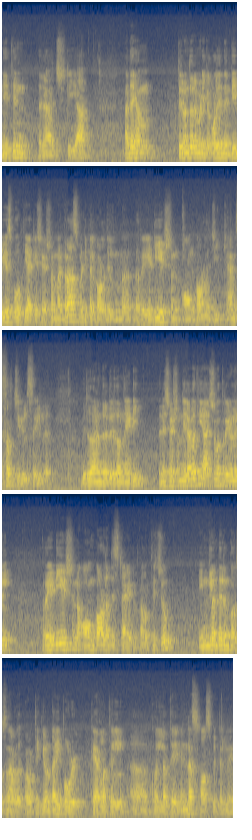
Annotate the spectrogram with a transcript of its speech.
Nitin Raj T R അദ്ദേഹം തിരുവനന്തപുരം മെഡിക്കൽ കോളേജിൽ നിന്ന് എം ബി ബി എസ് പൂർത്തിയാക്കിയ ശേഷം മദ്രാസ് മെഡിക്കൽ കോളേജിൽ നിന്ന് റേഡിയേഷൻ ഓങ്കോളജി ക്യാൻസർ ചികിത്സയിൽ ബിരുദാനന്തര ബിരുദം നേടി. അതിനുശേഷം നിരവധി ആശുപത്രികളിൽ റേഡിയേഷൻ ഓങ്കോളജിസ്റ്റ് ആയിട്ട് പ്രവർത്തിച്ചു. ഇംഗ്ലണ്ടിലും കുറച്ച് നാൾ പ്രവർത്തിക്കുകയുണ്ടായി. ഇപ്പോൾ കേരളത്തിൽ കൊല്ലത്തെ എൻ എസ് ഹോസ്പിറ്റലിലെ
